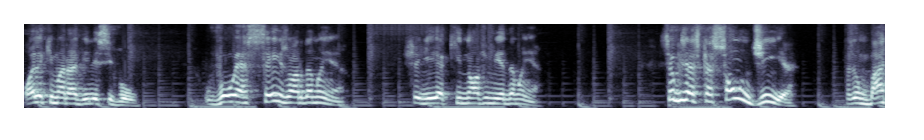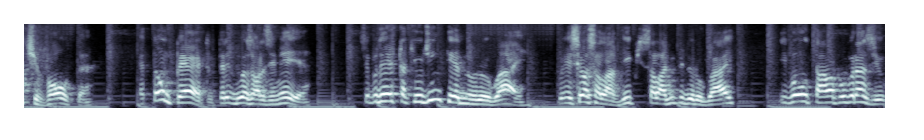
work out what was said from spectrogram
olha que maravilha esse voo. O voo é às 6 horas da manhã. Cheguei aqui 9 e meia da manhã. Se eu quisesse ficar só um dia, fazer um bate e volta, é tão perto, 2 horas e meia, você poderia ficar aqui o dia inteiro no Uruguai, conhecer a Sala VIP, Sala VIP do Uruguai, e voltava para o Brasil.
